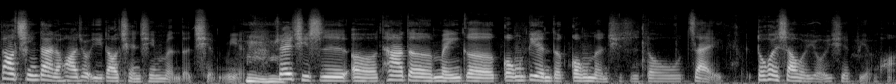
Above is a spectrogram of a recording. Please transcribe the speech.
到清代的话就移到乾清门的前面，嗯，所以其实呃它的每一个宫殿的功能其实都在。都会稍微有一些变化，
